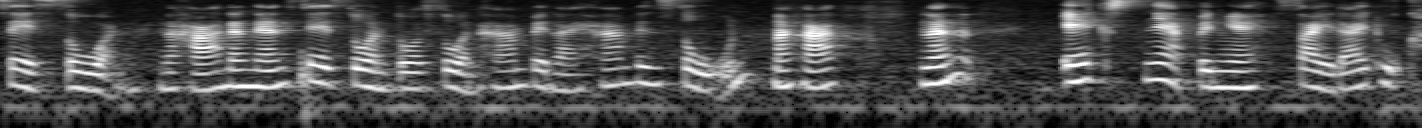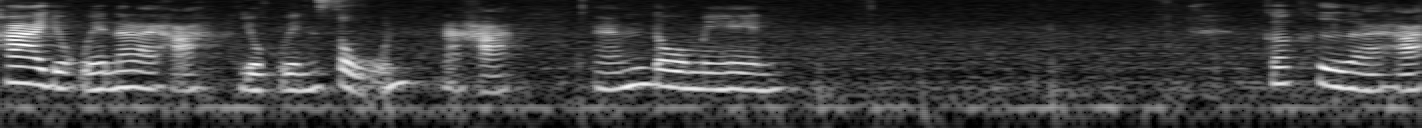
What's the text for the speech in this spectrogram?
เศษส่วนนะคะ ดังนั้นเศษส่วนตัวส่วนห้ามเป็นอะไรห้ามเป็นศูนย์นะคะนั้น x เนี่ยเป็นไงใส่ได้ทุกค่ายกเว้นอะไรคะยกเว้นศูนย์นะคะนั้นโดเมน ก็คืออะไรคะ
